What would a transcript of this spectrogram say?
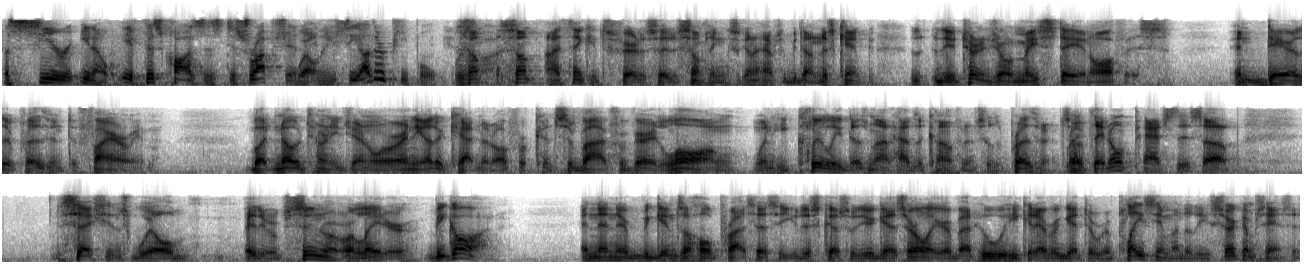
a series, you know, if this causes disruption Well, and you see other people Some, some, I think it's fair to say that something's going to have to be done. This can't. The attorney general may stay in office and dare the president to fire him, but no attorney general or any other cabinet officer can survive for very long when he clearly does not have the confidence of the president. So Right. if they don't patch this up, Sessions will either sooner or later be gone. And then there begins a whole process that you discussed with your guests earlier about who he could ever get to replace him under these circumstances.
